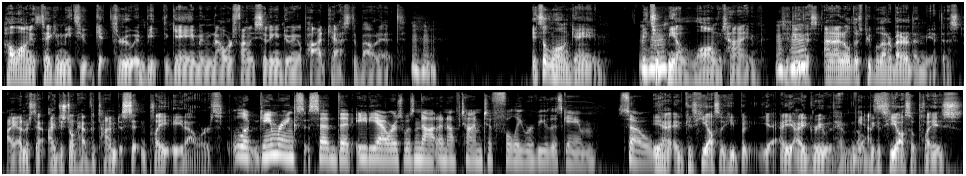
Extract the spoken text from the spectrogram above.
how long it's taken me to get through and beat the game, and now we're finally sitting and doing a podcast about it. Mm-hmm. It's a long game. It took mm-hmm. me a long time to do mm-hmm. this, and I know there's people that are better than me at this. I understand. I just don't have the time to sit and play eight hours. Look, GameRanx said that 80 hours was not enough time to fully review this game. So Yeah, and because he also he, but yeah, I, I agree with him though Yes. because he also plays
